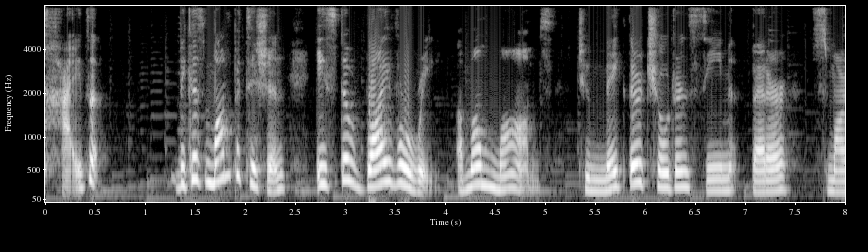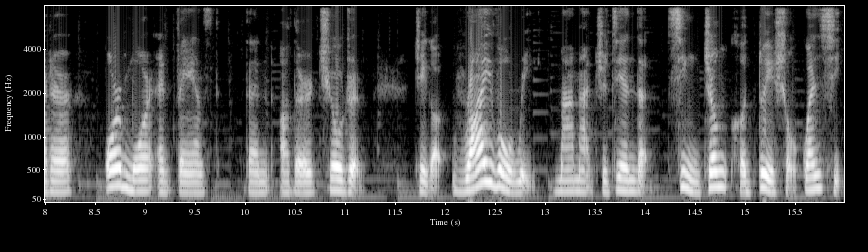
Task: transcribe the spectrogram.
孩子，because mom petition is the rivalry among moms to make their children seem better smarter, or more advanced than other children。 这个 rivalry 妈妈之间的竞争和对手关系。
